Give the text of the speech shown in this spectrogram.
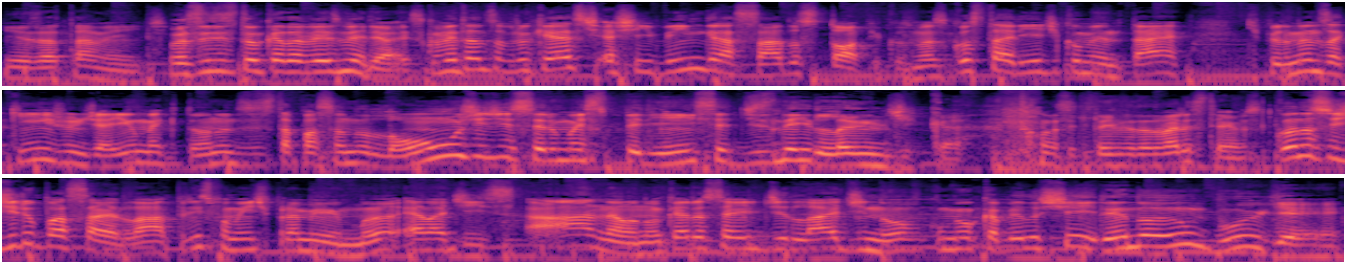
Exatamente. Vocês estão cada vez melhores. Comentando sobre o cast, achei bem engraçado os tópicos, mas gostaria de comentar que, pelo menos aqui em Jundiaí, o McDonald's está passando longe de ser uma experiência disneylândica. Nossa, ele tá inventando vários termos. Quando eu sugiro passar lá, principalmente pra minha irmã, ela diz: Ah, não, não quero sair de lá de novo com meu cabelo cheirando a hambúrguer.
